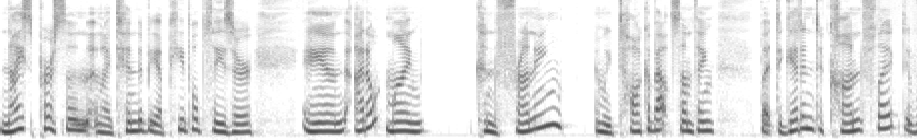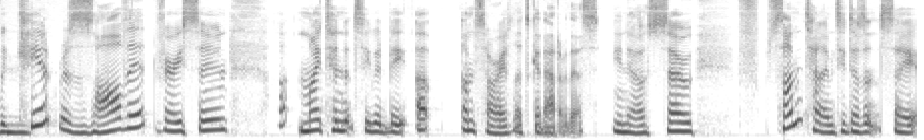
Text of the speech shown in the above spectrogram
nice person and I tend to be a people pleaser. And I don't mind confronting and we talk about something, but to get into conflict, if we mm. can't resolve it very soon, uh, my tendency would be, oh, I'm sorry, let's get out of this. You know, so sometimes he doesn't say,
